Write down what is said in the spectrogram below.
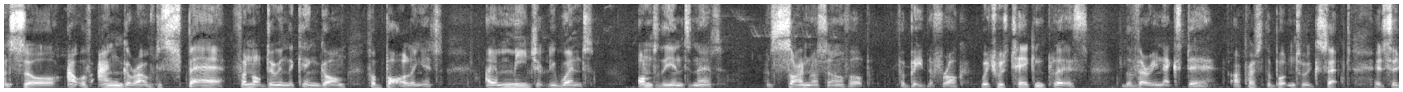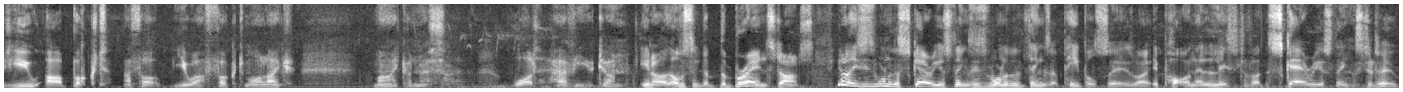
And so, out of anger, out of despair for not doing the King Gong, for bottling it, I immediately went onto the internet and signed myself up for Beat the Frog, which was taking place the very next day. I pressed the button to accept. It said, You are booked. I thought, You are fucked, more like. My goodness what have you done? You know, obviously the, the brain starts, you know, this is one of the scariest things. This is one of the things that people say is like they put on their list of like the scariest things to do.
